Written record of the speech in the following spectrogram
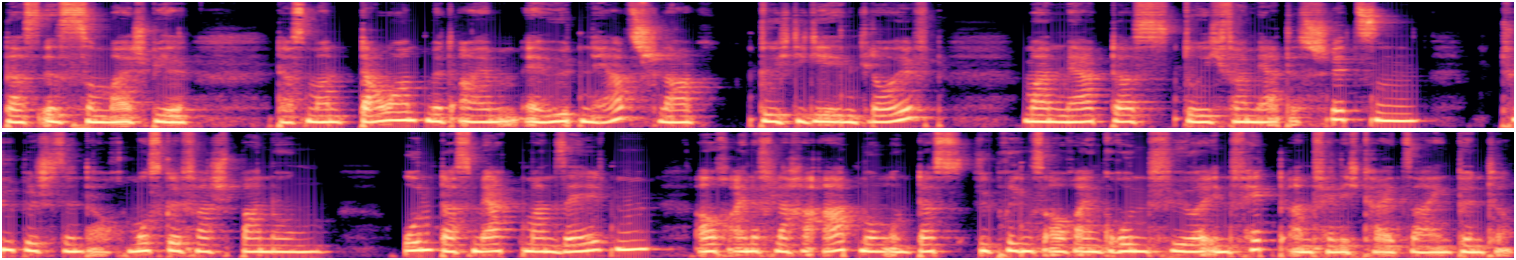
Das ist zum Beispiel, dass man dauernd mit einem erhöhten Herzschlag durch die Gegend läuft. Man merkt das durch vermehrtes Schwitzen. Typisch sind auch Muskelverspannungen. Und das merkt man selten, auch eine flache Atmung und das übrigens auch ein Grund für Infektanfälligkeit sein könnte.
